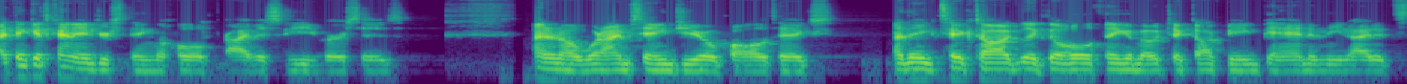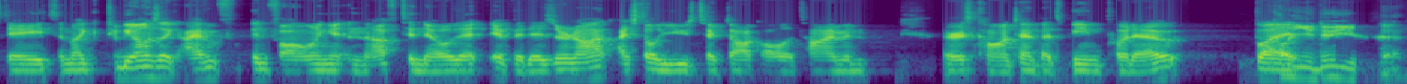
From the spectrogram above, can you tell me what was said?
I think it's kind of interesting the whole privacy versus I don't know what I'm saying geopolitics. I think TikTok, like the whole thing about TikTok being banned in the United States, and like to be honest, like I haven't been following it enough to know that if it is or not. I still use TikTok all the time, and there is content that's being put out. But oh, you do use it.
